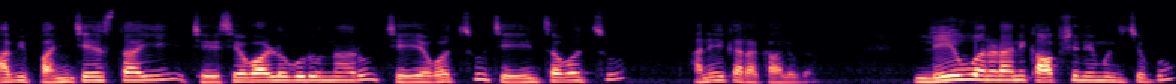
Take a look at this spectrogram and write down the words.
అవి పనిచేస్తాయి చేసేవాళ్ళు కూడా ఉన్నారు చేయవచ్చు చేయించవచ్చు అనేక రకాలుగా. లేవు అనడానికి ఆప్షన్ ఏముంది చెప్పు?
